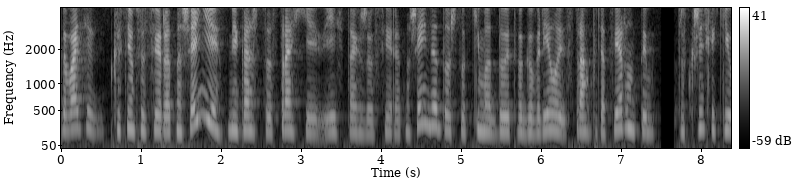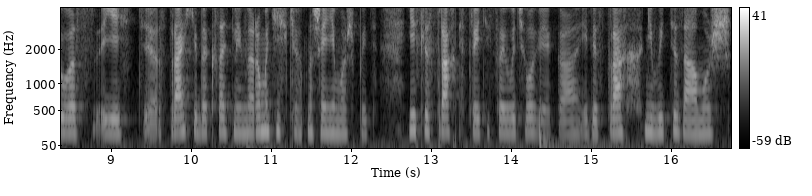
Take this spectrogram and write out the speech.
Давайте коснемся сферы отношений. Мне кажется, страхи есть также в сфере отношений, да, то, что Кима до этого говорила, страх быть отвергнутым. Расскажите, какие у вас есть э, страхи, да, касательно именно романтических отношений, может быть. Есть ли страх встретить своего человека, или страх не выйти замуж,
